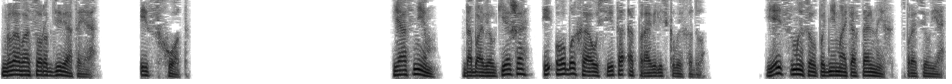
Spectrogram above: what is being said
Глава 49. Исход. «Я с ним», — добавил Кеша, и оба хаусита отправились к выходу. «Есть смысл поднимать остальных?» — спросил я.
